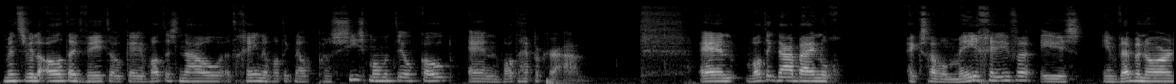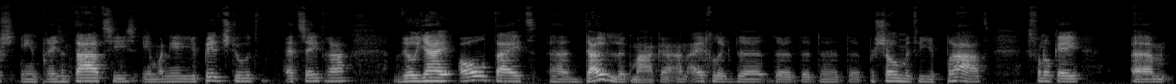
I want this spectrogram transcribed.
Mensen willen altijd weten, oké, wat is nou hetgene wat ik nou precies momenteel koop en wat heb ik eraan? En wat ik daarbij nog extra wil meegeven is in webinars, in presentaties, in wanneer je pitch doet, etc. Wil jij altijd uh, duidelijk maken aan eigenlijk de, de, de, de, de persoon met wie je praat, van oké, um,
